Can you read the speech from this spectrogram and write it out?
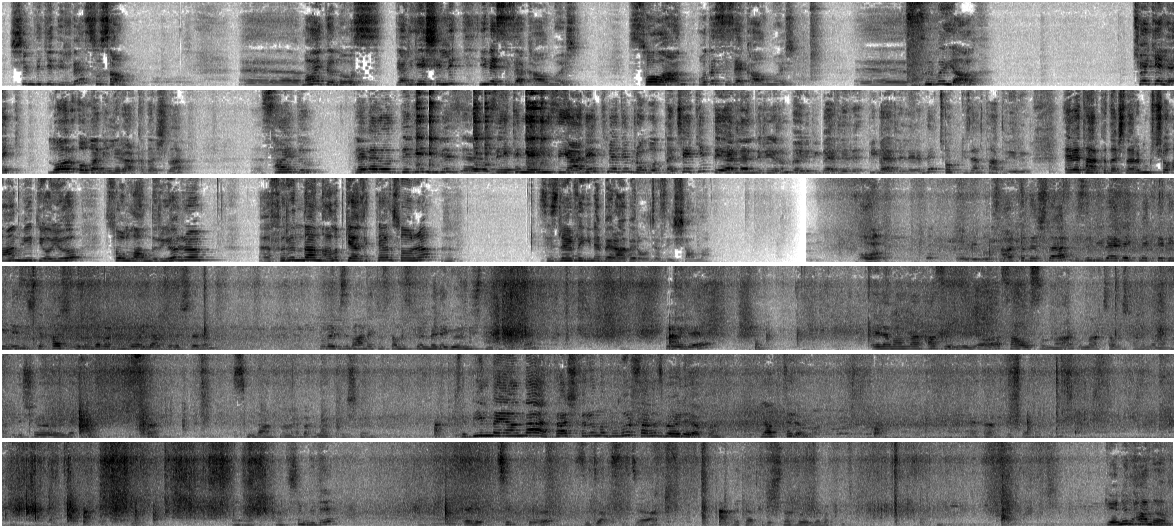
Şimdiki dilde susam. Ee, maydanoz. Yani yeşillik yine size kalmış. Soğan. O da size kalmış. Ee, sıvı yağ. Çökelek, lor olabilir arkadaşlar. Saydım. Ve ben o dediğim gibi e, zeytinlerimi ziyan etmedim. Robotta çekip değerlendiriyorum. Böyle biberleri, biberlilerinde çok güzel tat veriyor. Evet arkadaşlarım şu an videoyu sonlandırıyorum. E, Fırından alıp geldikten sonra sizlerle yine beraber olacağız inşallah. Ama. Arkadaşlar bizim biberli ekmek dediğimiz işte taş fırında bakın böyle arkadaşlarım. Burada bizim Ahmet ustamız kömbede görmüştünüz zaten. Böyle elemanlar hazırlıyor. Sağ olsunlar. Bunlar çalışkan elemanlar. Bir de şöyle usta. Bismillahirrahmanirrahim. Bakın arkadaşlarım. İşte bilmeyenler taş bulursanız böyle yapın. Yaptırın. Evet arkadaşlar bakın. Evet. Şimdi de evet çıktı. Sıcak sıcak. Evet arkadaşlar böyle bakın. Gönül Hanım.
